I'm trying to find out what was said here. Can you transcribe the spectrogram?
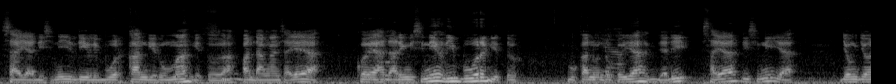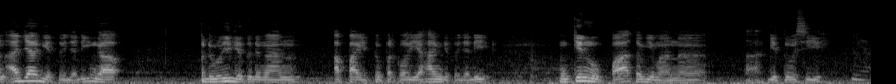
saya di sini diliburkan di rumah gitu lah. Pandangan saya ya kuliah daring di sini libur gitu. Bukan untuk kuliah. Jadi saya di sini ya jong-jong aja gitu. Jadi nggak peduli gitu dengan apa itu perkuliahan gitu. Jadi mungkin lupa atau gimana nah, gitu sih ya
